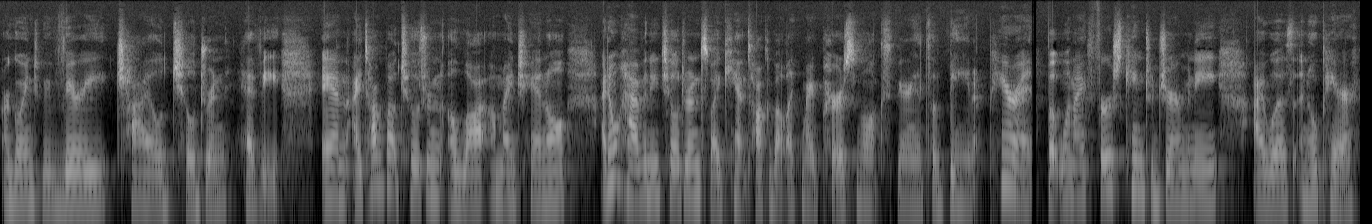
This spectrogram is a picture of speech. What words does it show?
are going to be very child children heavy. And I talk about children a lot on my channel. I don't have any children, so I can't talk about like my personal experience of being a parent. But when I first came to Germany, I was an au pair.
